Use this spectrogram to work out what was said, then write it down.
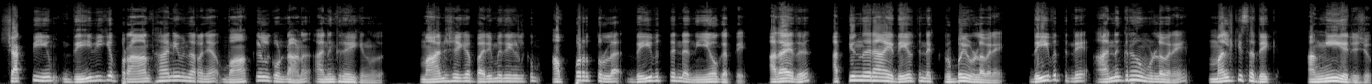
ശക്തിയും ദൈവിക പ്രാധാന്യവും നിറഞ്ഞ വാക്കുകൾ കൊണ്ടാണ് അനുഗ്രഹിക്കുന്നത്. മാനുഷിക പരിമിതികൾക്കും അപ്പുറത്തുള്ള ദൈവത്തിന്റെ നിയോഗത്തെ അതായത് അത്യുന്നതനായ ദൈവത്തിന്റെ കൃപയുള്ളവനെ ദൈവത്തിന്റെ അനുഗ്രഹമുള്ളവനെ മൽക്കി സദേക് അംഗീകരിച്ചു.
